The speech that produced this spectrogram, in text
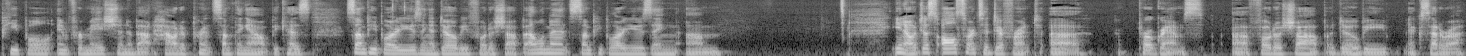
people information about how to print something out because some people are using Adobe Photoshop Elements, some people are using, um, you know, just all sorts of different uh, programs, uh, Photoshop, Adobe, etc.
